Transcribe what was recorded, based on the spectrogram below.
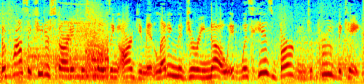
The prosecutor started his closing argument, letting the jury know it was his burden to prove the case.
